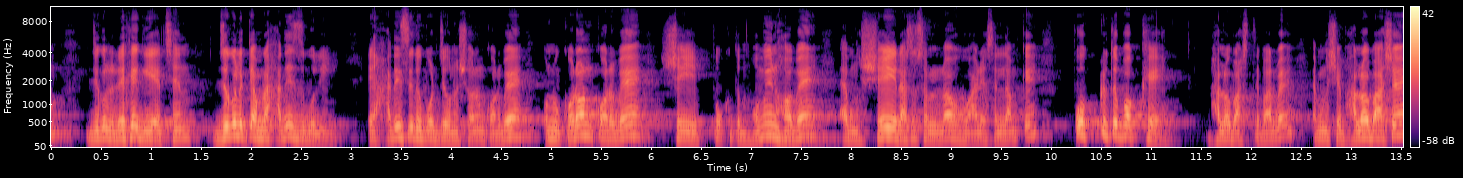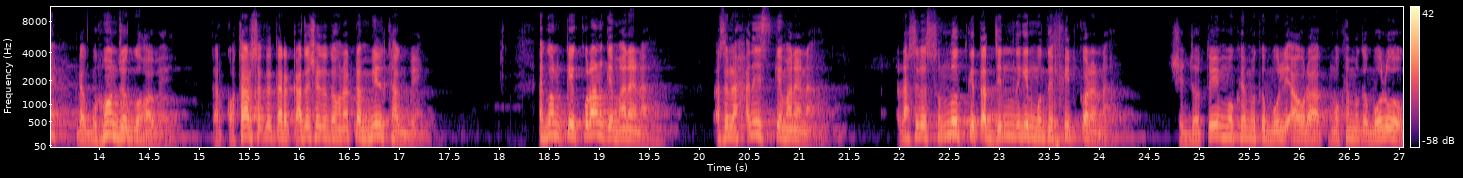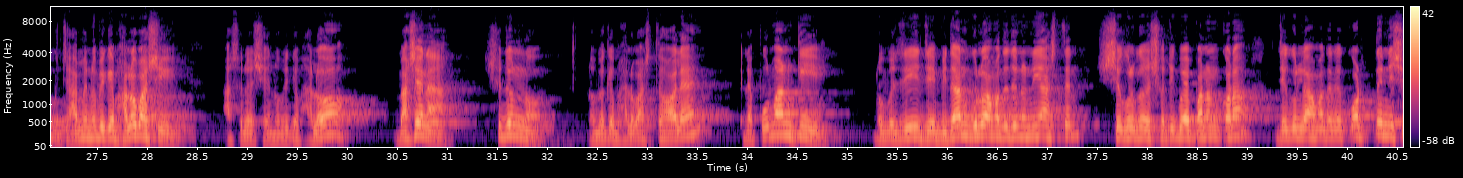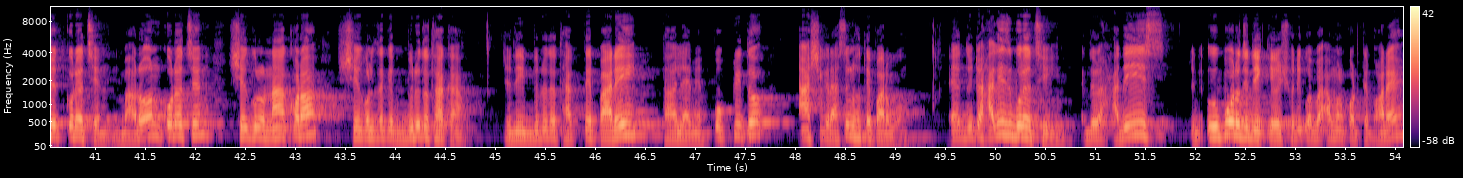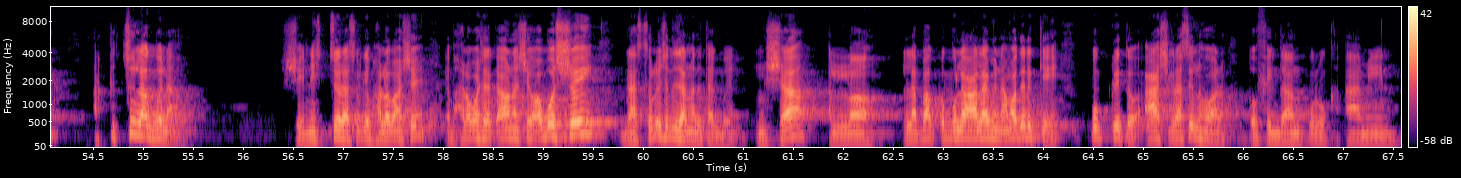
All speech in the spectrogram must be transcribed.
যেগুলো রেখে গিয়েছেন, যেগুলোকে আমরা হাদিস বলি, এই হাদিসের উপর যে অনুসরণ করবে, অনুকরণ করবে, সেই প্রকৃত মমিন হবে এবং সেই রাসুল সাল্লাহ আলিয়া সাল্লামকে প্রকৃতপক্ষে ভালোবাসতে পারবে এবং সে ভালোবাসে, এটা গ্রহণযোগ্য হবে। তার কথার সাথে, তার কাজের সাথে তখন একটা মিল থাকবে। এখন কে কোরআনকে মানে না, রাসুলের হাদিসকে মানে না, রাসুলের সুন্নতকে তার জিন্দগির মধ্যে ফিট করে না। সে যতই মুখে মুখে বলি, আওরাক, মুখে মুখে বলুক যে আমি নবীকে ভালোবাসি, আসলে সে নবীকে ভালোবাসে না। সেজন্য নবীকে ভালোবাসতে হলে এটা প্রমাণ কি? নবীজি যে বিধানগুলো আমাদের জন্য নিয়ে আসতেন সেগুলোকে সঠিকভাবে পালন করা, যেগুলো আমাদেরকে করতে নিষেধ করেছেন, বারণ করেছেন, সেগুলো না করা, সেগুলো থেকে বিরত থাকা। যদি বিরত থাকতে পারি, তাহলে আমি প্রকৃত আশিক রাসুল হতে পারব। দুইটা হাদিস বলেছি। দুটো হাদিস যদি উপরে যদি কেউ সঠিকভাবে আমল করতে পারে আর কিচ্ছু লাগবে না। সে নিশ্চয় রাসুলকে ভালোবাসে ভালোবাসার কারণে সে অবশ্যই রাসুলের সাথে জানাতে থাকবে। ইনশা আল্লাহ আল্লাহ পাক কবুল আলমিন আমাদেরকে প্রকৃত আশ রাসুল হওয়ার তৌফিক দান করুক। আমিন।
